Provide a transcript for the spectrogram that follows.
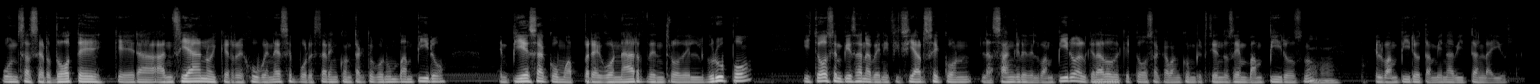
un sacerdote que era anciano y que rejuvenece por estar en contacto con un vampiro, empieza como a pregonar dentro del grupo y todos empiezan a beneficiarse con la sangre del vampiro al grado de que todos acaban convirtiéndose en vampiros, ¿no? Porque el vampiro también habita en la isla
